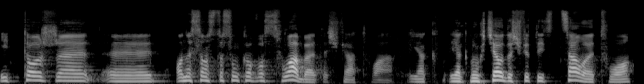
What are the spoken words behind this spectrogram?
i to, że e, one są stosunkowo słabe, te światła. Jak, jakbym chciał doświetlić całe tło,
